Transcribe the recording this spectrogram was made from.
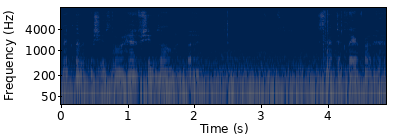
my clinical shoes on i have shoes on but just had to clarify that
